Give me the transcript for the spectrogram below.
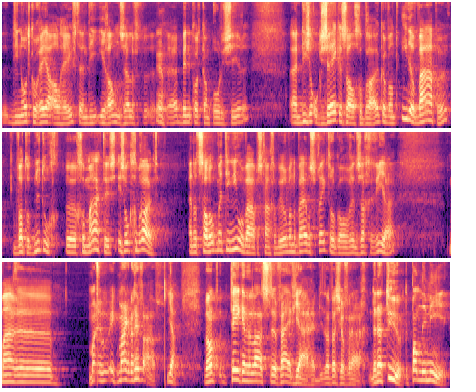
die Noord-Korea al heeft en die Iran zelf eh, Ja. hè, binnenkort kan produceren. En die ze ook zeker zal gebruiken, want ieder wapen wat tot nu toe eh, gemaakt is, is ook gebruikt. En dat zal ook met die nieuwe wapens gaan gebeuren, want de Bijbel spreekt er ook over in Zacharia. Maar eh, Maar eh, ik maak het nog even af. ja, Want teken de laatste vijf jaar heb je, dat was jouw vraag. De natuur, de pandemie,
